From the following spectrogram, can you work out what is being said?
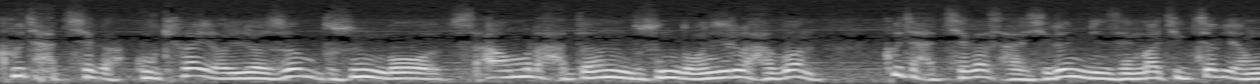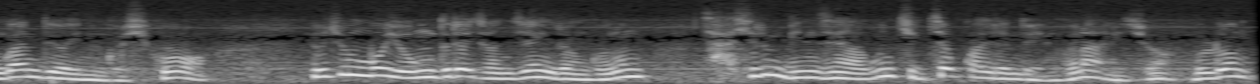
그 자체가 국회가 열려서 무슨 뭐 싸움을 하든 무슨 논의를 하건 그 자체가 사실은 민생과 직접 연관되어 있는 것이고 요즘 뭐 용들의 전쟁 이런 거는 사실은 민생하고는 직접 관련되어 있는 건 아니죠. 물론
